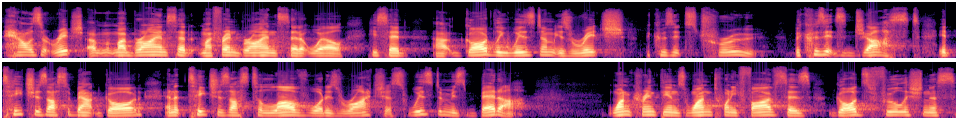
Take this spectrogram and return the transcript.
How is it rich? Uh, my, Brian said, my friend Brian said it well. He said, uh, Godly wisdom is rich because it's true, because it's just. It teaches us about God and it teaches us to love what is righteous. Wisdom is better. 1 Corinthians 1:25 says God's foolishness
